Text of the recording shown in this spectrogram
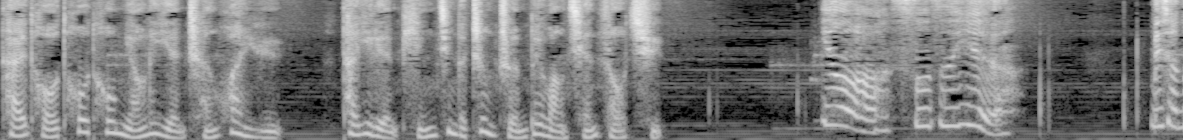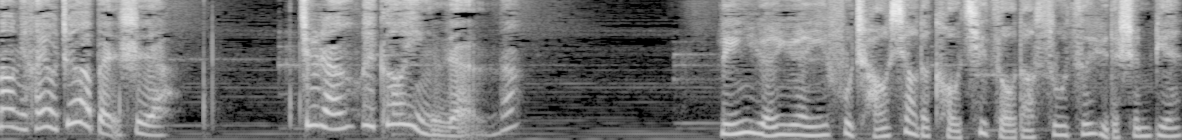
抬头偷偷瞄了眼陈焕宇，他一脸平静的正准备往前走去。哟，苏姿玉，没想到你还有这本事，居然会勾引人呢。林媛媛一副嘲笑的口气走到苏姿玉的身边，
